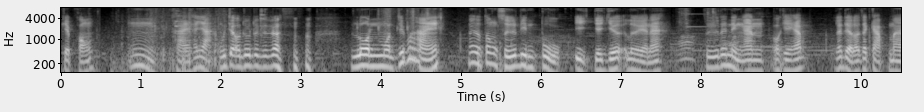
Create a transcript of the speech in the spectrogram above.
เก็บของ อืมขายขยะอุ้ยจะเอาดูดูดูหล่นหมดชิบหายน่าจะต้องซื้อดินปลูกอีกเยอะๆเลยนะซื้อได้หนึ่งอันโอเคครับ แล้วเดี๋ยวเราจะกลับมา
